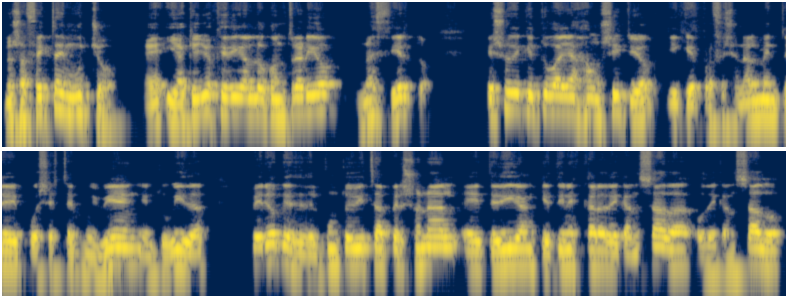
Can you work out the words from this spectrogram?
Nos afecta y mucho. ¿eh? Y aquellos que digan lo contrario, no es cierto. Eso de que tú vayas a un sitio y que profesionalmente pues estés muy bien en tu vida, pero que desde el punto de vista personal eh, te digan que tienes cara de cansada o de cansado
